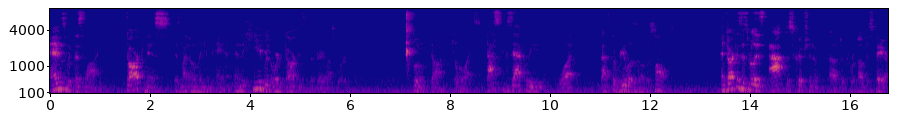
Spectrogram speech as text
ends with this line Darkness is my only companion. And in the Hebrew, the word darkness is the very last word. Boom, done kill the lights. That's exactly what, that's the realism of the Psalms. And darkness is really this apt description of, of, of despair.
